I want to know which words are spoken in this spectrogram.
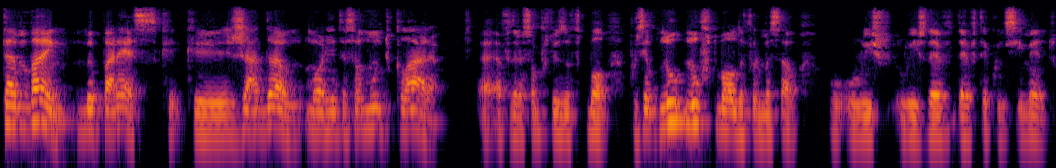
Também me parece que, que já dão uma orientação muito clara a Federação Portuguesa de Futebol, por exemplo, no, no futebol da formação, o, o Luís, Luís deve, deve ter conhecimento,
